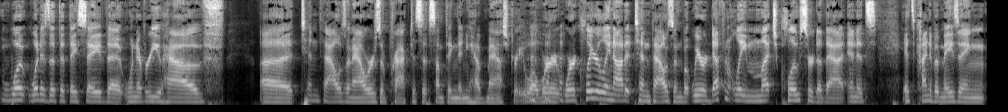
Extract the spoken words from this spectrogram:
what what is it that they say that whenever you have uh, 10,000 hours of practice at something, then you have mastery. Well, we're, we're clearly not at 10,000, but we are definitely much closer to that. And it's, it's kind of amazing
